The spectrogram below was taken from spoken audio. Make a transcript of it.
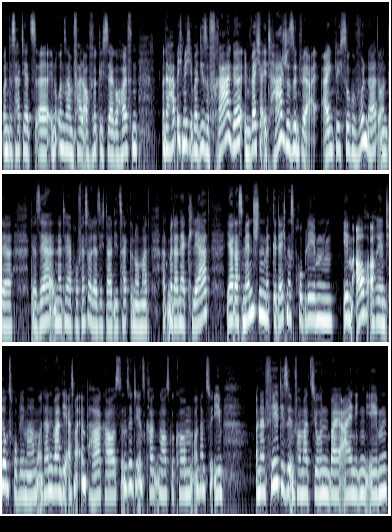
und es hat jetzt äh, in unserem Fall auch wirklich sehr geholfen. Und da habe ich mich über diese Frage, in welcher Etage sind wir eigentlich so gewundert. Und der, der sehr nette Herr Professor, der sich da die Zeit genommen hat, hat mir dann erklärt, ja, dass Menschen mit Gedächtnisproblemen eben auch Orientierungsprobleme haben. Und dann waren die erstmal im Parkhaus, dann sind die ins Krankenhaus gekommen und dann zu ihm. Und dann fehlt diese Information bei einigen eben.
